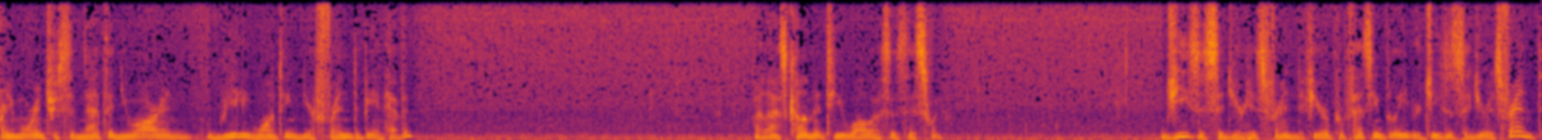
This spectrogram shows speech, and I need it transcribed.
Are you more interested in that than you are in really wanting your friend to be in heaven? My last comment to you, Wallace, is this one. Jesus said you're his friend. If you're a professing believer, Jesus said you're his friend.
